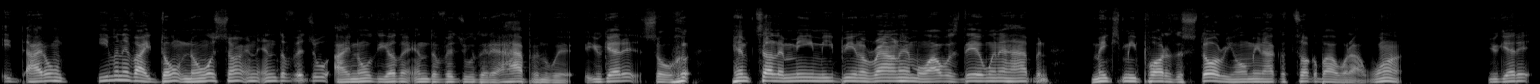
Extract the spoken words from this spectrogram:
it I don't even if I don't know a certain individual, I know the other individual that it happened with. You get it? So him telling me, me being around him, or I was there when it happened, makes me part of the story, homie. And I could talk about what I want. You get it?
